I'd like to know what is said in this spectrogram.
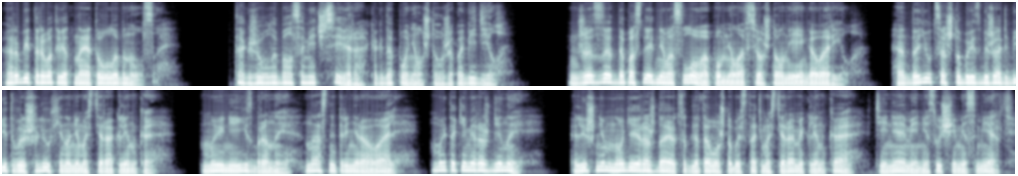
Арбитр в ответ на это улыбнулся. Также улыбался меч Севера, когда понял, что уже победил. Джезет до последнего слова помнила все, что он ей говорил. Отдаются, чтобы избежать битвы шлюхи, но не мастера клинка. Мы не избранные, нас не тренировали. Мы такими рождены. Лишь немногие рождаются для того, чтобы стать мастерами клинка, тенями, несущими смерть.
